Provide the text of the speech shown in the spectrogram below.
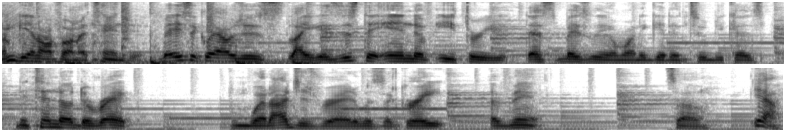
I'm getting off on a tangent. Basically, I was just like, is this the end of E3? That's basically what I want to get into because Nintendo Direct, from what I just read, it was a great event. So yeah.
